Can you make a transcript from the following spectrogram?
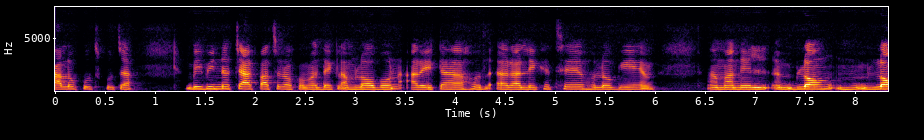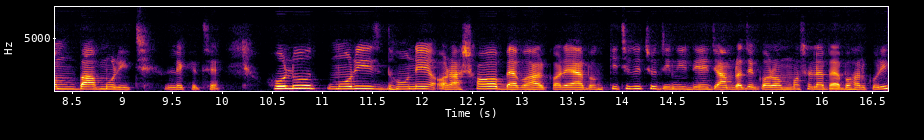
কালো কুচকুচা। বিভিন্ন চার পাঁচ রকমের দেখলাম লবণ, আর এটা এরা লিখেছে হলো গিয়ে মানে লং, লম্বা মরিচ লিখেছে। হলুদ, মরিচ, ধনে, ওরা সব ব্যবহার করে, এবং কিছু কিছু জিনিস দিয়ে যে আমরা যে গরম মশলা ব্যবহার করি,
